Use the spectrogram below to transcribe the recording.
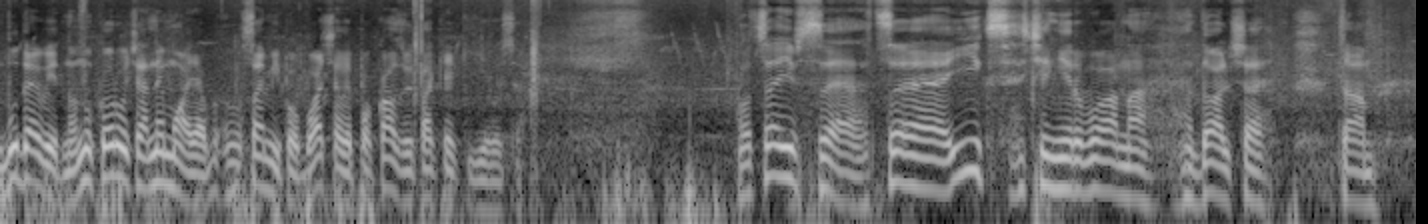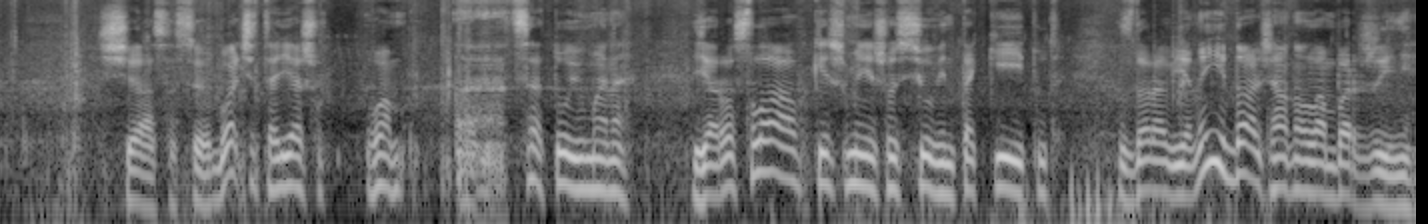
буде видно. Ну, коротше, немає. Самі побачили, показую так, як є. Ось. Оце і все. Це X чи Nirvana. Далі там. Зараз, бачите, я ж вам. е, Це той у мене Ярослав Кишмиш, ось він такий тут здоров'яний. І далі воно Ламборджині.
